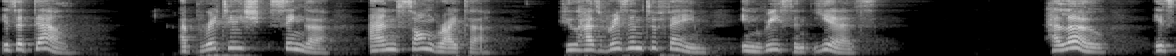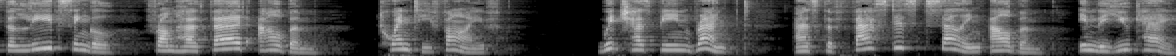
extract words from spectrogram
is Adele, a British singer and songwriter who has risen to fame in recent years. Hello is the lead single from her third album, 25, which has been ranked as the fastest selling album in the UK.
